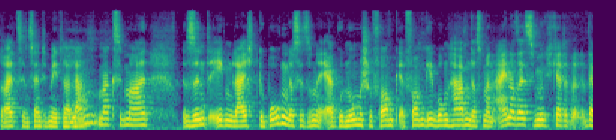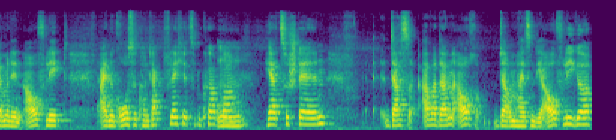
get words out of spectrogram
13 Zentimeter lang maximal, sind eben leicht gebogen, dass sie so eine ergonomische Form, äh, Formgebung haben, dass man einerseits die Möglichkeit hat, wenn man den auflegt, eine große Kontaktfläche zum Körper herzustellen. Das aber dann auch, darum heißen die Auflieger,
